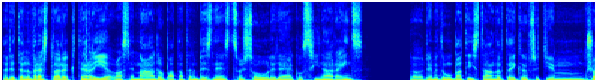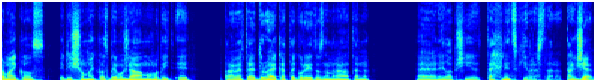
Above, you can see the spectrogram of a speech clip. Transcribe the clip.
Tedy ten wrestler, který vlastně má dopad na ten biznis, což jsou lidé jako Cena, Reigns, eh, dejme tomu Batista, Undertaker, předtím Shawn Michaels, i když Shawn Michaels by možná mohl být i právě v té druhé kategorii, to znamená ten eh, nejlepší technický wrestler. Takže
